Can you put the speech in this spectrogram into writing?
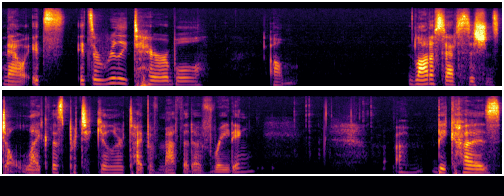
Now, it's it's a really terrible um, a lot of statisticians don't like this particular type of method of rating um, because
